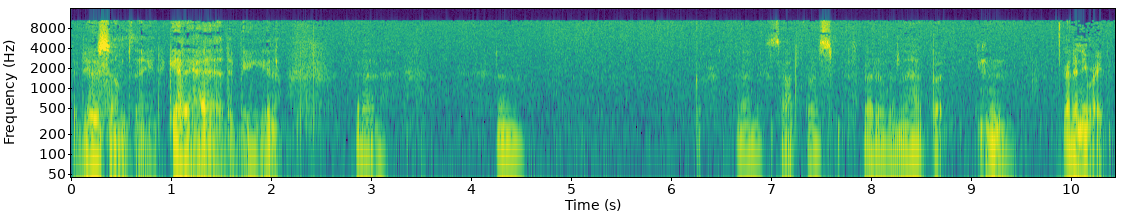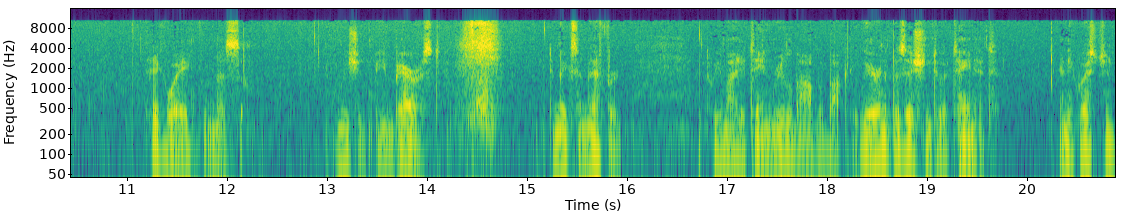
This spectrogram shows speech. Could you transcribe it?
to do something, to get ahead, to be, you know. Uh, uh, sattva is better than that, but at any rate, take away from this, uh, we should be embarrassed to make some effort that we might attain real bhava bhakti. We are in a position to attain it. Any question?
